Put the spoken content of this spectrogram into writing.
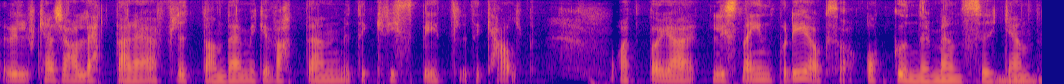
där vill vi kanske ha lättare flytande, mycket vatten, lite krispigt, lite kallt. Och att börja lyssna in på det också och under menscykeln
